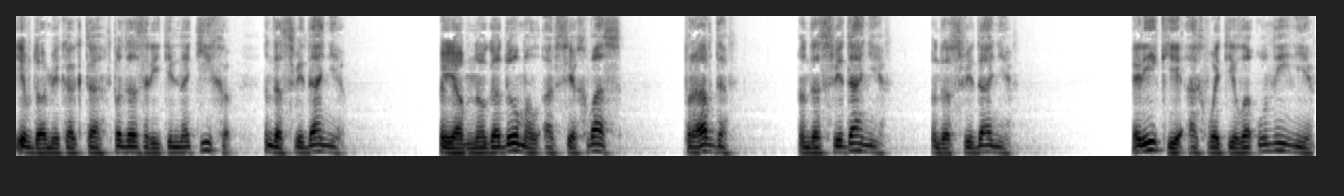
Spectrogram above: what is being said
и в доме как-то подозрительно тихо. До свидания». «Я много думал о всех вас. Правда? До свидания». «До свидания». Рики охватило уныние.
